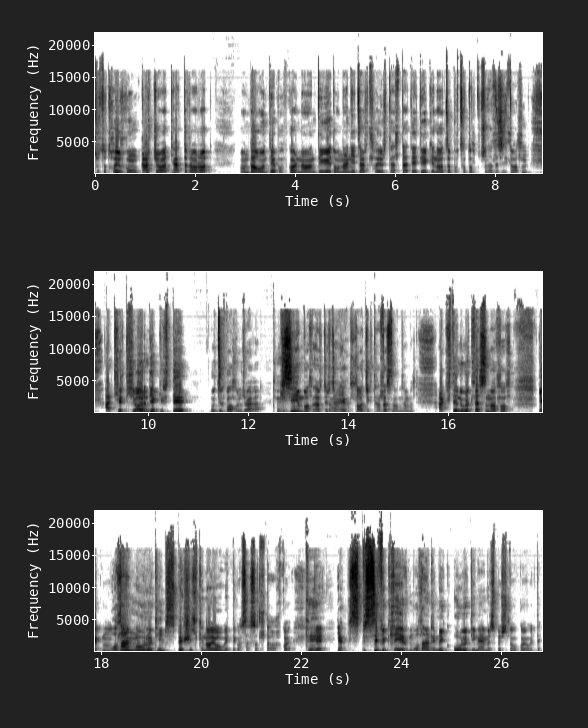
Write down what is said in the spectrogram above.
гэж бодсод хоёр хүн гарч яваад театр ороод ундаа уун те попкорн аан тэгээд унааны зардал хоёр талдаа те тэгээ кино үзэ буцахад бол 30 доллараас илүү болно. А тэгэхээр тхийн оронд яг гэртээ үзэх боломж байгаа. Гэсэн юм бол гарч ирж байгаа. Яг логик талаас нь бодох юм бол. А гэхдээ нөгөө талаас нь бол яг мулаан өөрөө тийм спешиал кино юу гэдэг бас асуудалтай байгаа байхгүй. Тэгээ яг specifically мулаан ремейк өөрөө тийм амар спешиал үгүй юу гэдэг.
